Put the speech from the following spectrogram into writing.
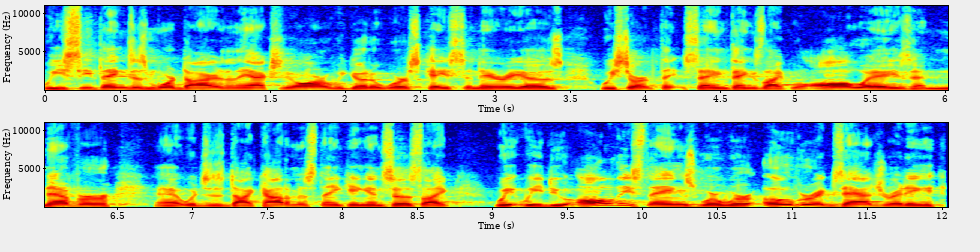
we see things as more dire than they actually are. We go to worst case scenarios. We start th- saying things like, well, always and never, uh, which is dichotomous thinking. And so it's like we, we do all these things where we're over exaggerating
